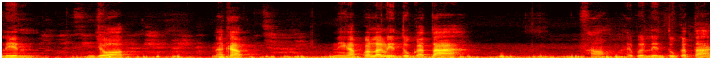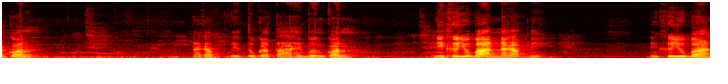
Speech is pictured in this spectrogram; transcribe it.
เล่นหยอกนะครับ นี่ครับก็ลังเล่นตุ๊กตาเอาให้เพื่อนเล่นตุ๊กตาก่อนนะครับเล่นตุ๊กตาให้เบิ่งก่อน นี่คืออยู่บ้านนะครับนี่นี่คืออยู่บ้าน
